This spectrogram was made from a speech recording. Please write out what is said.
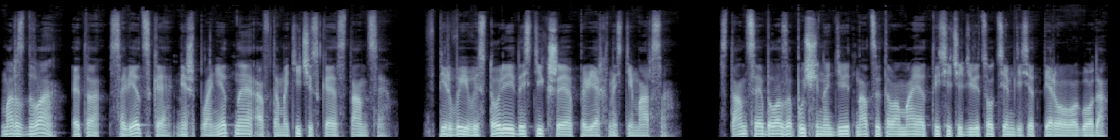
Марс-2 – это советская межпланетная автоматическая станция, впервые в истории достигшая поверхности Марса. Станция была запущена 19 мая 1971 года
